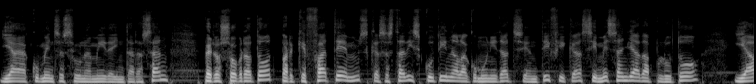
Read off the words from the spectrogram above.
ja comença a ser una mida interessant, però sobretot perquè fa temps que s'està discutint a la comunitat científica si més enllà de Plutó hi ha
